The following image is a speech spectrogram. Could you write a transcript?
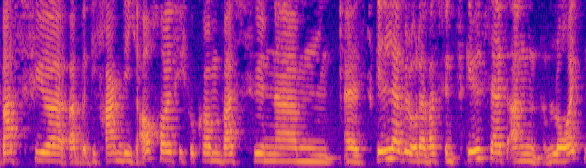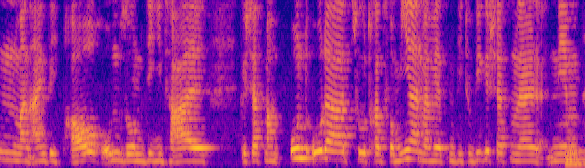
was für, äh, die Fragen, die ich auch häufig bekomme, was für ein ähm, äh, Skill-Level oder was für ein Skillset an Leuten man eigentlich braucht, um so ein digital Geschäft machen und oder zu transformieren, wenn wir jetzt ein B2B-Geschäftsmodell nehmen. Mhm.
